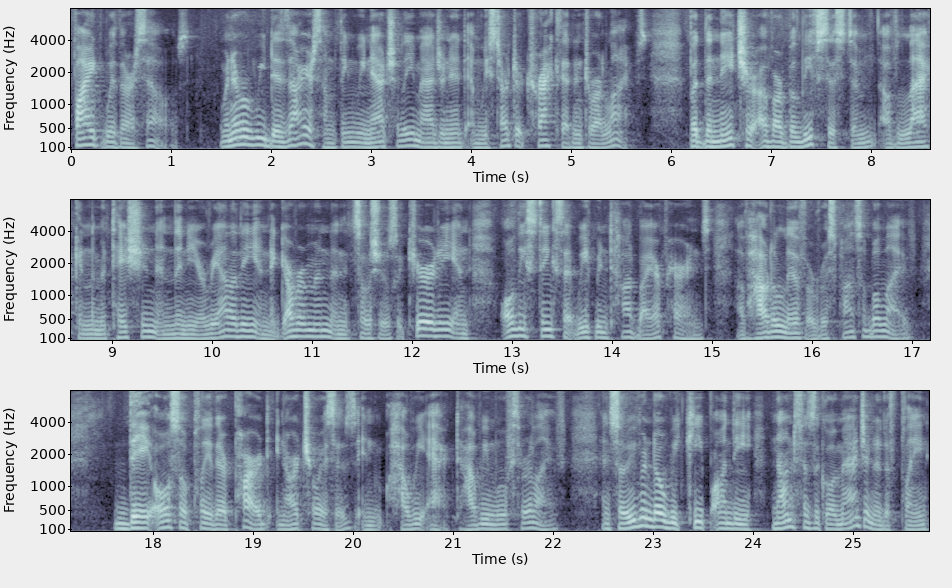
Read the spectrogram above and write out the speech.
fight with ourselves. Whenever we desire something, we naturally imagine it and we start to track that into our lives. But the nature of our belief system of lack and limitation and linear reality and the government and social security and all these things that we've been taught by our parents of how to live a responsible life they also play their part in our choices, in how we act, how we move through life. And so even though we keep on the non-physical imaginative plane,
